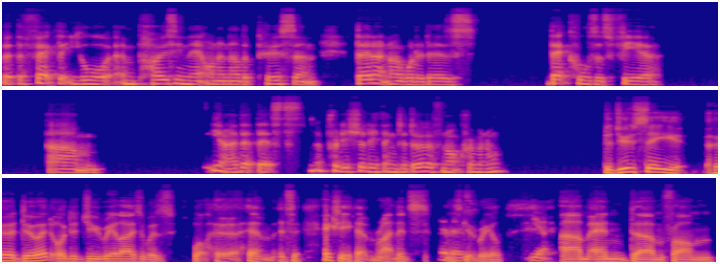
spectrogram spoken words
but the fact that you're imposing that on another person, they don't know what it is. That causes fear. Um, you know that that's a pretty shitty thing to do, if not criminal. Did you see her do it, or did you realize it was well her him? It's actually him, right? Let's it let's is. get real. Yeah. Um, and um, from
